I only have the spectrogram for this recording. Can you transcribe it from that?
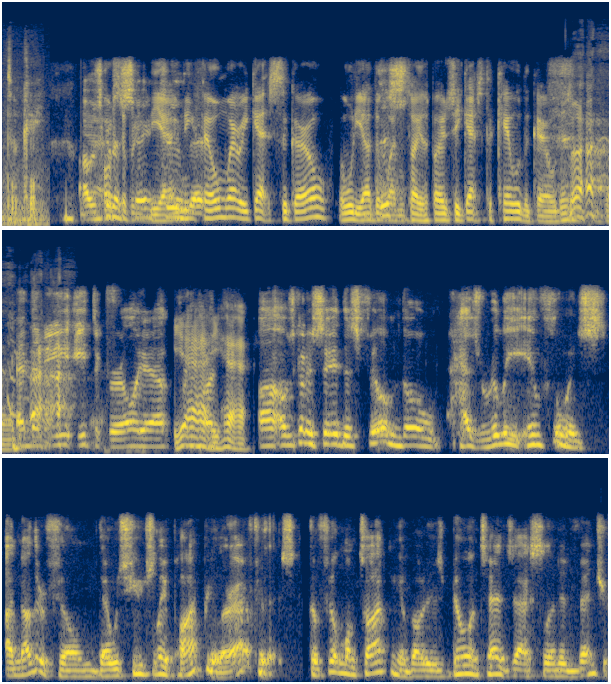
It's okay. I was going to Possibly say, the too, only that, film where he gets the girl. All the other This- ones, I suppose, he gets to kill the girl, doesn't he? and then eat, eat the girl, yeah. yeah, But, yeah. Uh, I was going to say this film, though, has really influenced another film that was hugely popular after this. The film I'm talking about is Bill and Ted's Excellent Adventure.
